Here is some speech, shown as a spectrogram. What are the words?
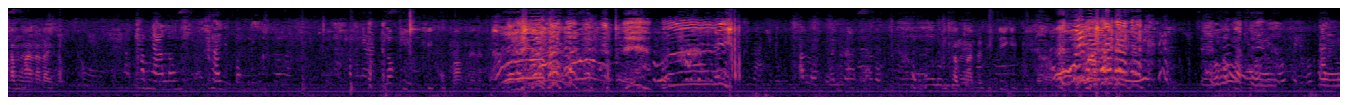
เด็จแต่ทำงานอะไรครับ ทำงานลงค่ะอยู่ตรงนี้ค่ะทำงานลงพิมพ์ขี้ขุมากเลยนะอารมณ์เป็นอารมณ์ทำงานเป็นพิตตี้กี่ปีแล้วโอ้ยมาแซวแซวแซว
